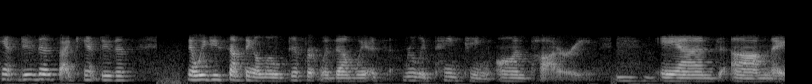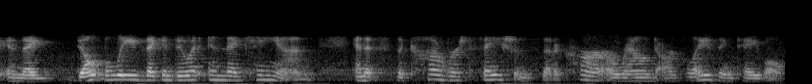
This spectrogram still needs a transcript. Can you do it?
can't do this. I can't do this." Now we do something a little different with them. We, it's really painting on pottery, Mhm. and um, they and they don't believe they can do it, and they can. And it's the conversations that occur around our glazing table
